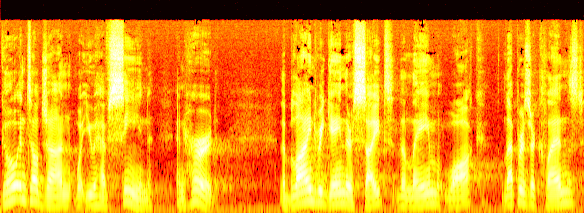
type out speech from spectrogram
Go and tell John what you have seen and heard. The blind regain their sight, the lame walk, lepers are cleansed,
